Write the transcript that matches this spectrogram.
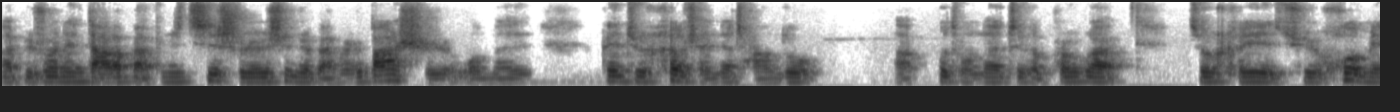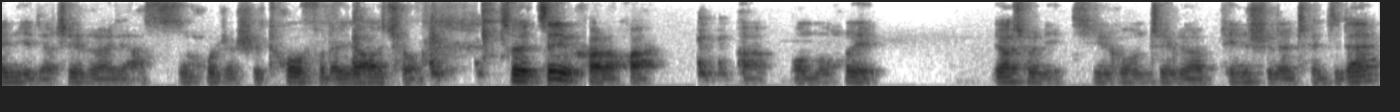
啊，比如说你达到百分之七十甚至百分之八十，我们根据课程的长度啊，不同的这个 program 就可以去豁免你的这个雅思或者是托福的要求。所以这一块的话啊，我们会要求你提供这个平时的成绩单。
